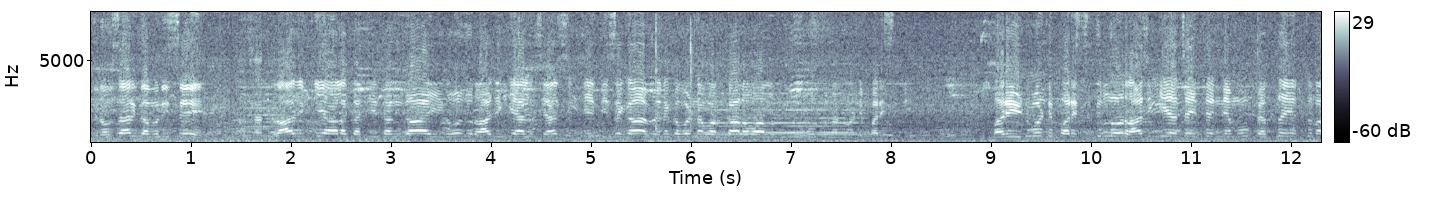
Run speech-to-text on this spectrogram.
మీరు ఒకసారి గమనిస్తే రాజకీయాలకు అతీతంగా ఈరోజు రాజకీయాలు శాసించే దిశగా వెనుకబడిన వర్గాల వాళ్ళు ముందుకుపోతున్నటువంటి పరిస్థితి. మరి ఇటువంటి పరిస్థితుల్లో రాజకీయ చైతన్యము పెద్ద ఎత్తున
